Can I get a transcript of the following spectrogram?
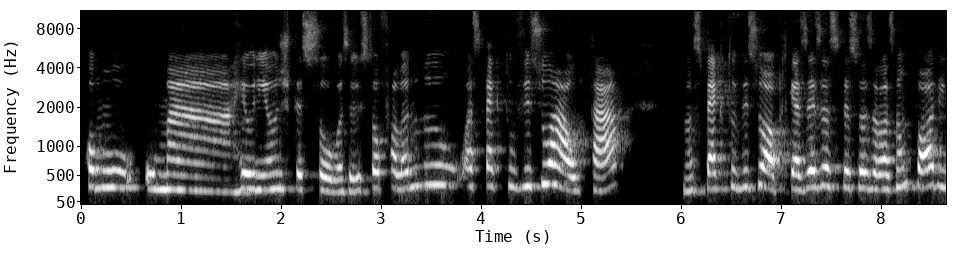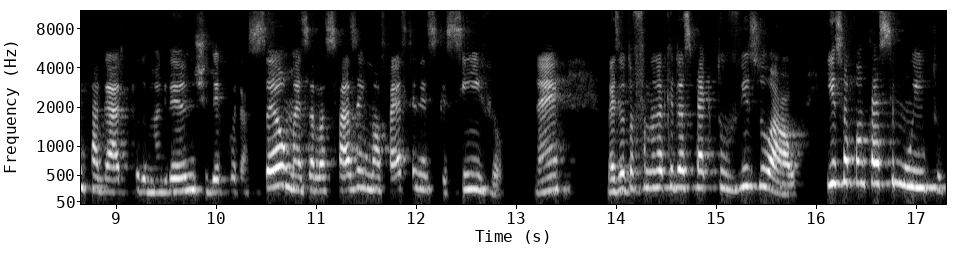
como uma reunião de pessoas, eu estou falando do aspecto visual, tá? No aspecto visual, porque às vezes as pessoas elas não podem pagar por uma grande decoração, mas elas fazem uma festa inesquecível, né? Mas eu estou falando aqui do aspecto visual. Isso acontece muito.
